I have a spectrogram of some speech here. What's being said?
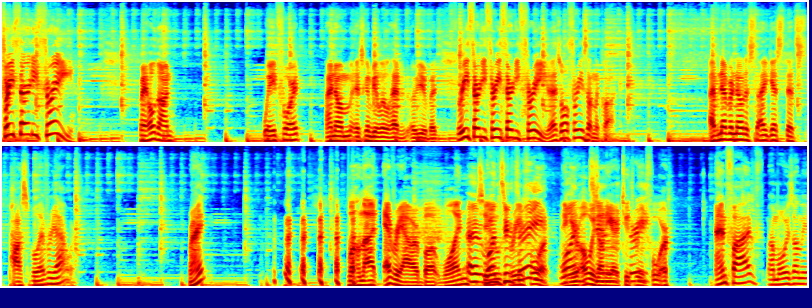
Three thirty-three. Wait, hold on. Wait for it. I know it's going to be a little ahead of you, but 333 33. That's all threes on the clock. I've never noticed, I guess that's possible every hour. Right? well, not every hour, but one, Uh, two, one, two, three, and three. four. And you're One, always on the two, air two, three, three. and four. And five. I'm always on the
